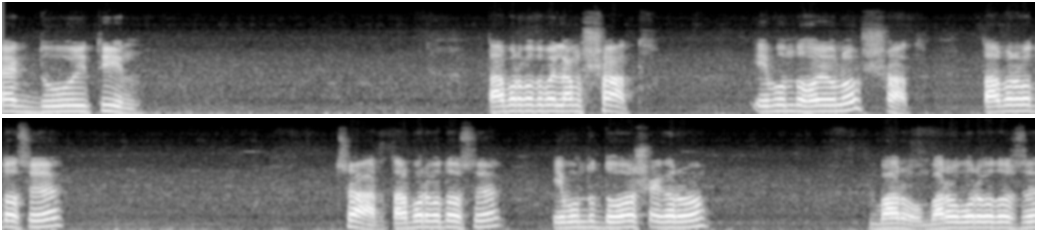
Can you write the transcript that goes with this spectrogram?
এক, দুই, তিন। তারপরে কত পাইলাম? সাত। এ বন্ধু হয়ে হলো সাত। তারপরে কত আছে? চার। তারপরে কত আছে? এ বন্ধু দশ, এগারো, বারো। বারো পরে কত আছে?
